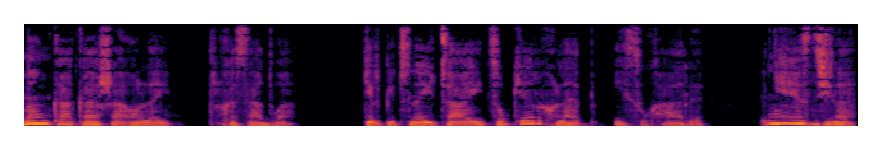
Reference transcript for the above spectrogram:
Mąka, kasza, olej, trochę sadła, kirpiczny czaj, cukier, chleb i suchary. Nie jest źle.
